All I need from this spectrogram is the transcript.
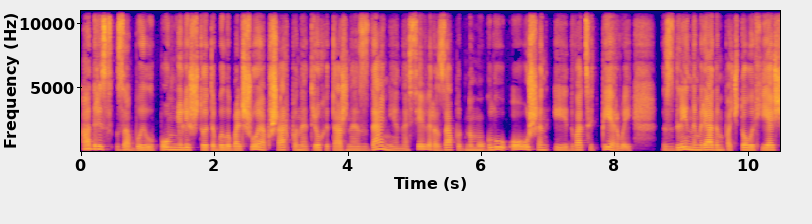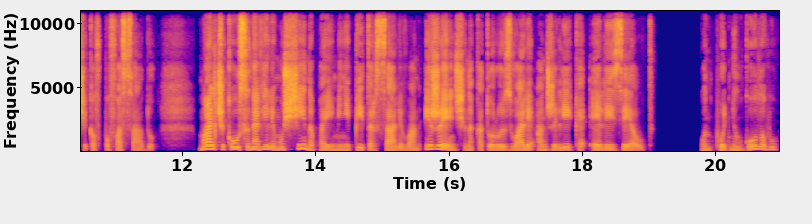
Адрес забыл, помню лишь, что это было большое обшарпанное трехэтажное здание на северо-западном углу Оушен и 21 с длинным рядом почтовых ящиков по фасаду. Мальчика усыновили мужчина по имени Питер Салливан и женщина, которую звали Анжелика Элизелд. Он поднял голову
